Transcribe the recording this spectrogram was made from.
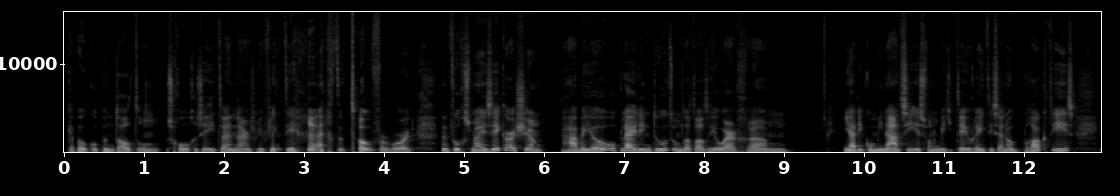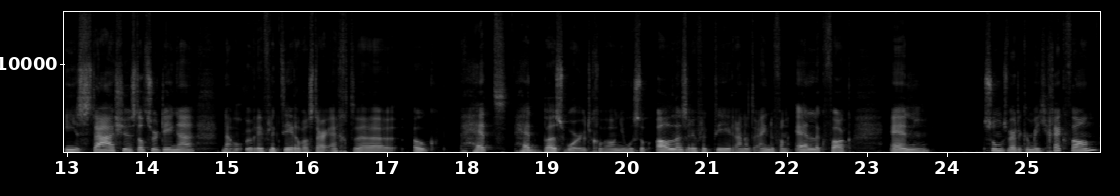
Ik heb ook op een Dalton school gezeten en daar is reflecteren echt het toverwoord. En volgens mij, zeker als je HBO-opleiding doet, omdat dat heel erg um, ja, die combinatie is van een beetje theoretisch en ook praktisch. In je stages, dat soort dingen. Nou, reflecteren was daar echt uh, ook het, het buzzword gewoon. Je moest op alles reflecteren aan het einde van elk vak. En soms werd ik er een beetje gek van.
